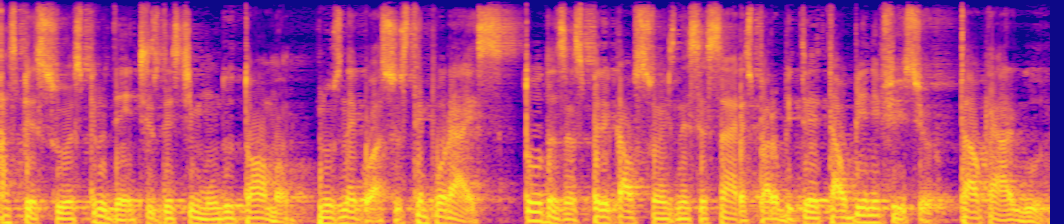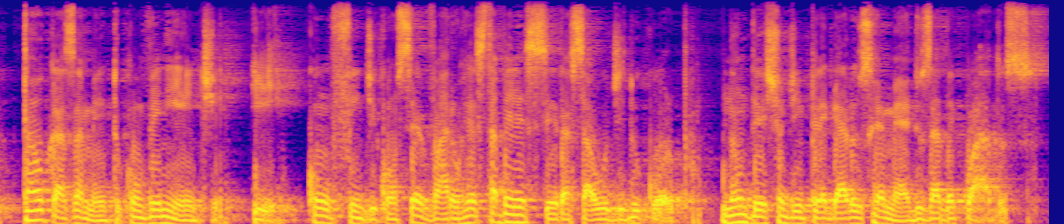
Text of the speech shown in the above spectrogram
As pessoas prudentes deste mundo tomam, nos negócios temporais, todas as precauções necessárias para obter tal benefício, tal cargo, tal casamento conveniente, e, com o fim de conservar ou restabelecer a saúde do corpo, não deixam de empregar os remédios adequados.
